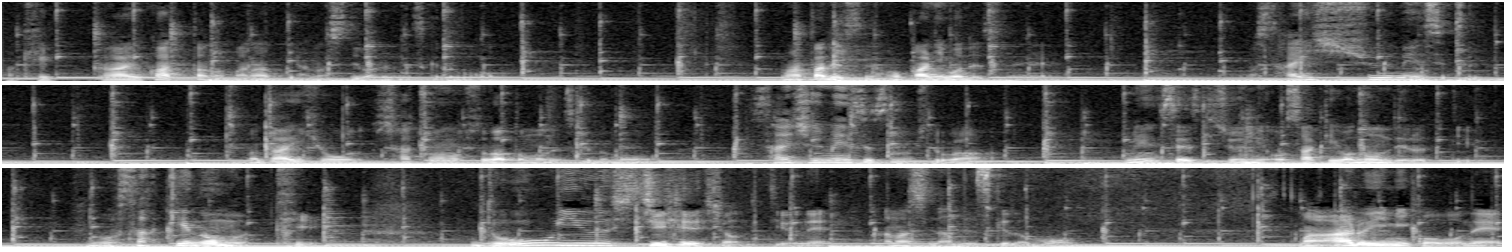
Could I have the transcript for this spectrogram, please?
まあ、結果は良かったのかなっていう話ではあるんですけども。またですね他にもですね最終面接、まあ、代表社長の人だと思うんですけども最終面接の人が面接中にお酒を飲んでるっていうお酒飲むっていうどういうシチュエーションっていうね話なんですけども、まあ、ある意味こうね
